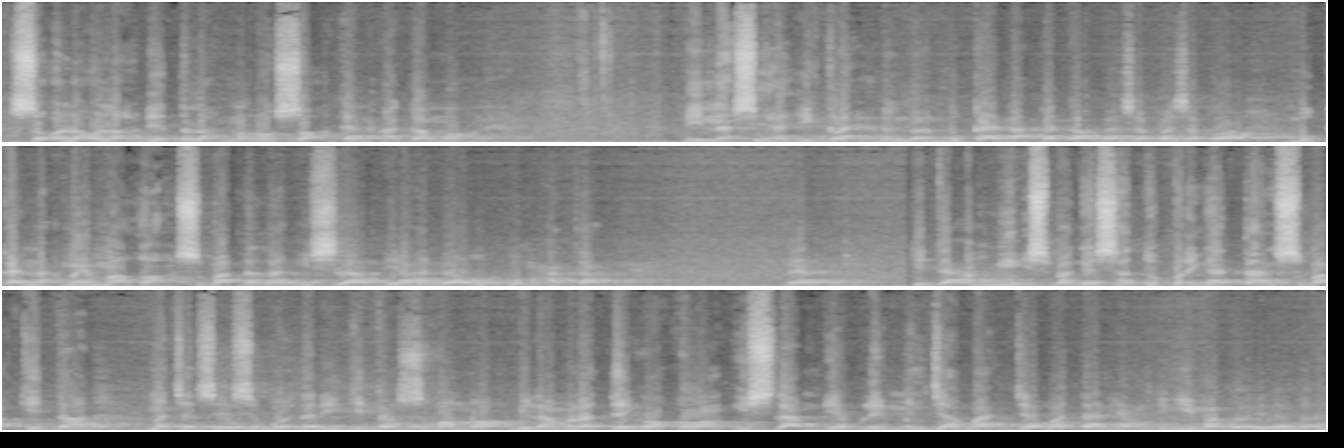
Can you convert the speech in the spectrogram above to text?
seolah-olah dia telah merosakkan agama dia. Ini nasihat ikhlas tuan-tuan. Bukan nak kata kat siapa-siapa bukan nak main marah sebab dalam Islam dia ada hukum hakam ya. kita ambil sebagai satu peringatan sebab kita macam saya sebut tadi kita seronok bila mana tengok orang Islam dia boleh menjabat jawatan yang tinggi. Bagus itu kan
